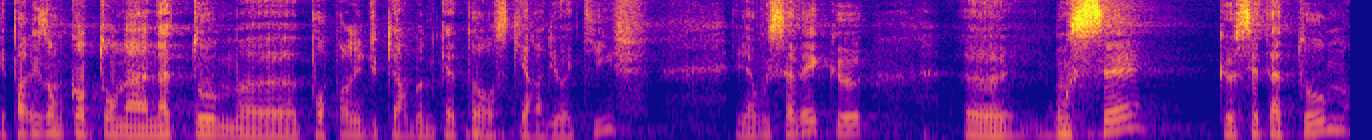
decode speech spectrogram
Et par exemple, quand on a un atome, euh, pour parler du carbone 14 qui est radioactif, eh bien vous savez que euh, on sait que cet atome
